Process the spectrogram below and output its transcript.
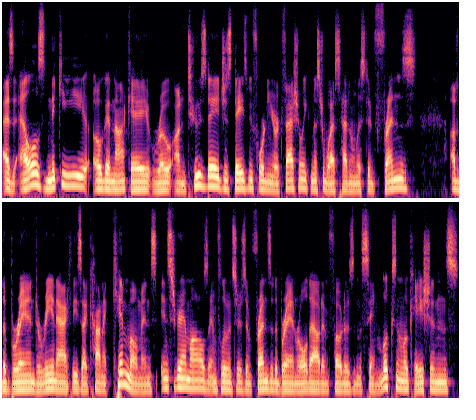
As Elle's Nikki Ogunnaike wrote on Tuesday, just days before New York Fashion Week, Mr. West had enlisted friends of the brand to reenact these iconic Kim moments. Instagram models, influencers, and friends of the brand rolled out in photos in the same looks and locations.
